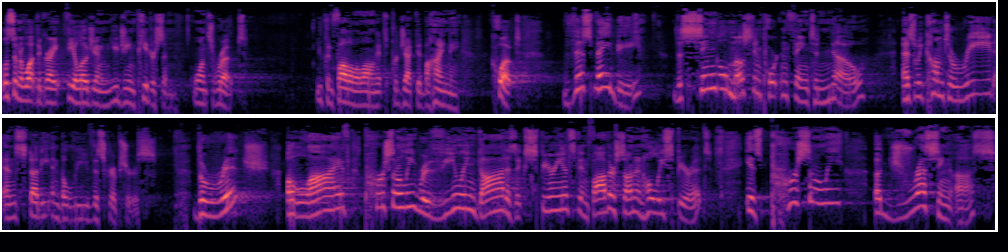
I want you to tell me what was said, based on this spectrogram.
Listen to what the great theologian Eugene Peterson once wrote. You can follow along, it's projected behind me. Quote This may be the single most important thing to know as we come to read and study and believe the scriptures. The rich, alive, personally revealing God as experienced in Father, Son, and Holy Spirit is personally addressing us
